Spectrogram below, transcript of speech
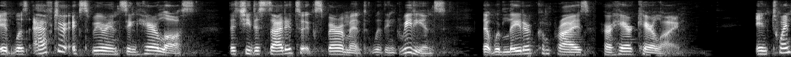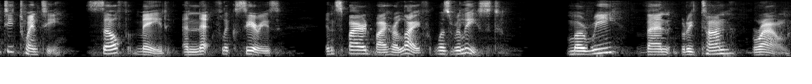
it was after experiencing hair loss that she decided to experiment with ingredients that would later comprise her hair care line. In 2020, Self Made, a Netflix series inspired by her life, was released. Marie Van Brittan Brown,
